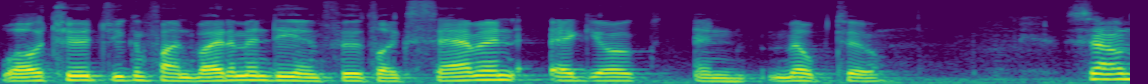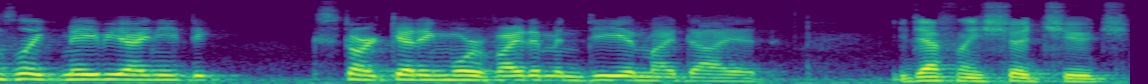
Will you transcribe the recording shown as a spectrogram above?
Well, Chooch, you can find vitamin D in foods like salmon, egg yolks, and milk too. Sounds like maybe I need to start getting more vitamin D in my diet. You definitely should, Chooch.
